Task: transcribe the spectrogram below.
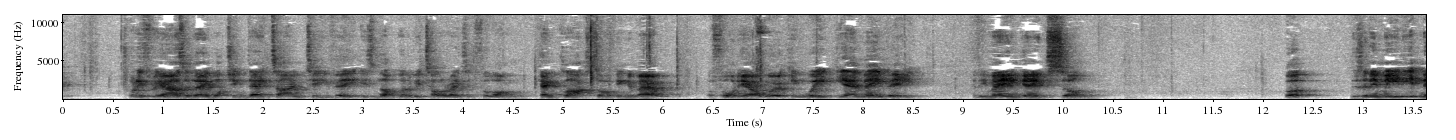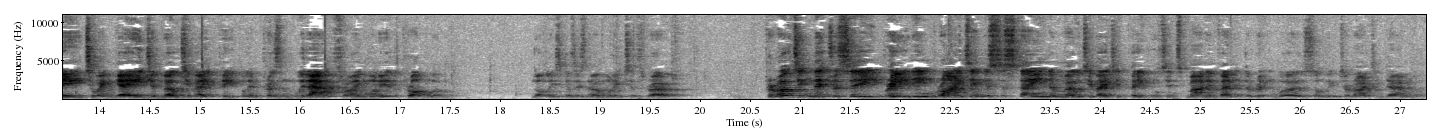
23 hours a day watching daytime TV is not going to be tolerated for long. Ken Clarke's talking about a 40 hour working week. Yeah, maybe, and he may engage some. But there's an immediate need to engage and motivate people in prison without throwing money at the problem, not least because there's no money to throw. Promoting literacy, reading, writing has sustained and motivated people since man invented the written word as something to write it down on.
